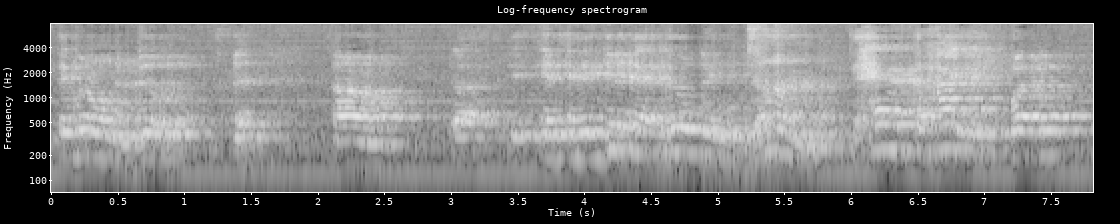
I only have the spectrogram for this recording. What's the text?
they went on and built. um, uh, and, and they're getting that building done, but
